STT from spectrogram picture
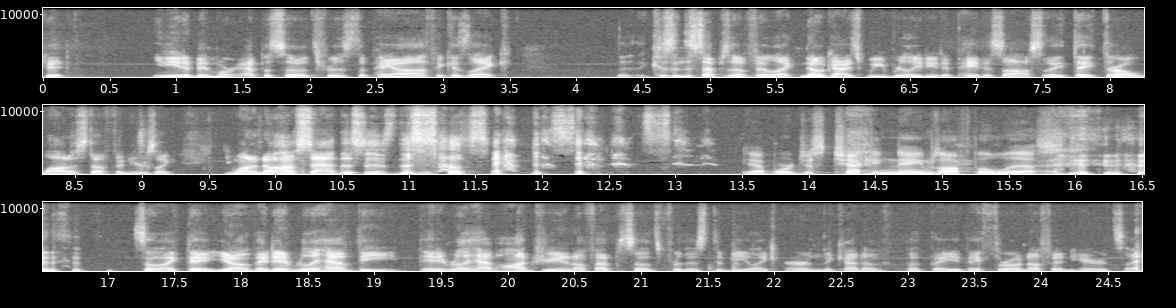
bit. You need a bit more episodes for this to pay off because, like, because in this episode, I feel like, no, guys, we really need to pay this off. So they they throw a lot of stuff in here. It's like, you want to know how sad this is? This is how sad this is. yep we're just checking names off the list so like they you know they didn't really have the they didn't really have Audrey enough episodes for this to be like earn the kind of but they they throw enough in here it's like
